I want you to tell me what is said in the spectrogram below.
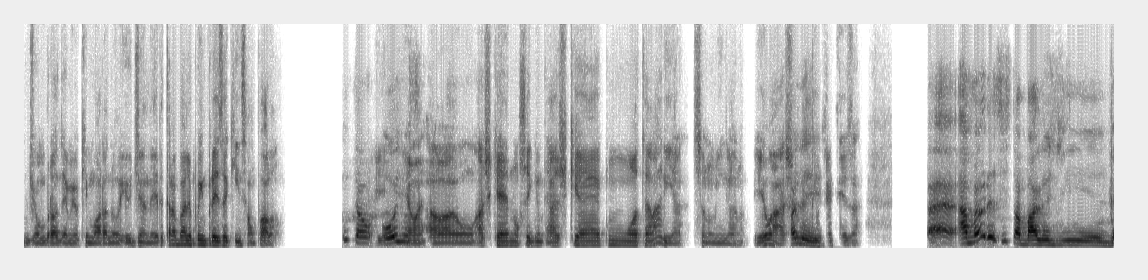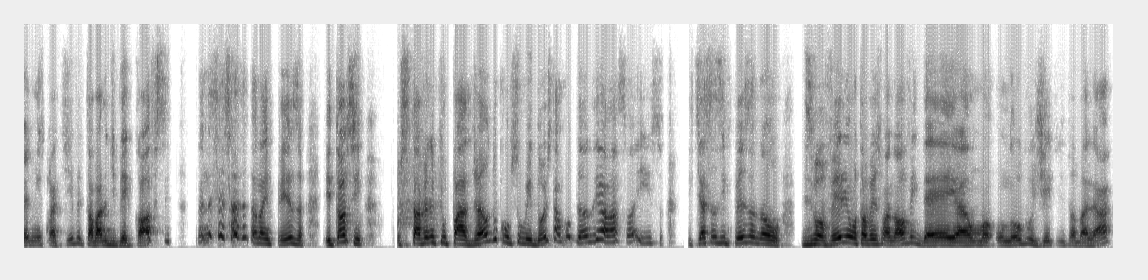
de um brother meu que mora no Rio de Janeiro e trabalha para empresa aqui em São Paulo. Então, hoje. É, é, é, acho que é, não sei, acho que é com hotelaria, se eu não me engano. Eu acho, Olha tenho certeza. É, a maioria desses trabalhos de, de administrativo, de trabalho de back-office, não é necessário estar na empresa. Então, assim, você está vendo que o padrão do consumidor está mudando em relação a isso. E se essas empresas não desenvolverem ou talvez uma nova ideia, uma, um novo jeito de trabalhar,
